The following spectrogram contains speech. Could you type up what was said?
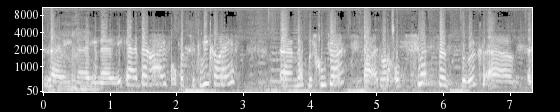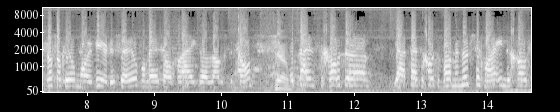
Nee, nee, nee. Ik ben wel even op het circuit geweest. eh, met mijn scooter. Ja, het was ontzettend druk. Eh, het was ook heel mooi weer. Dus heel veel mensen al gelijk langs de kant. Ja. En tijdens de grote... Ja, tijdens de grote warming-up, zeg maar, in de grote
